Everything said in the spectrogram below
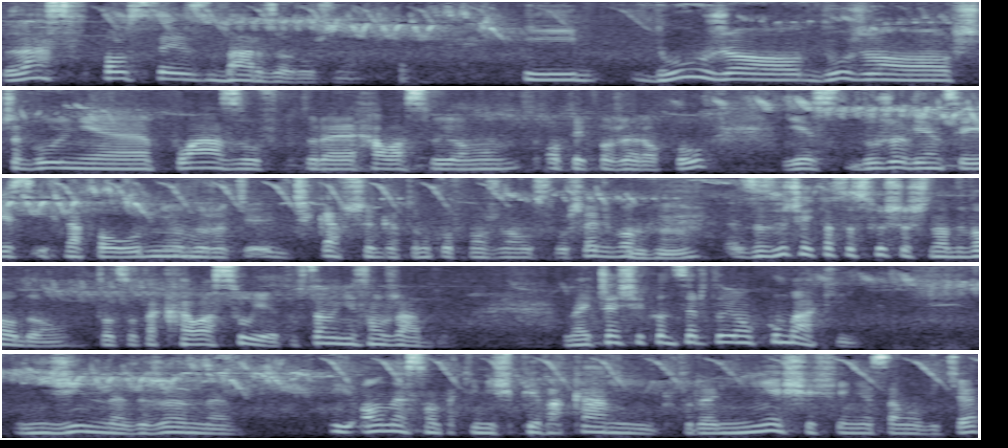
las w Polsce jest bardzo różny. I dużo, dużo szczególnie płazów, które hałasują o tej porze roku. Jest dużo więcej, jest ich na południu, dużo cie- ciekawszych gatunków można usłyszeć, bo zazwyczaj to, co słyszysz nad wodą, to, co tak hałasuje, to wcale nie są żaby. Najczęściej koncertują kumaki, nizinne, wyżynne. I one są takimi śpiewakami, które niesie się niesamowicie.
